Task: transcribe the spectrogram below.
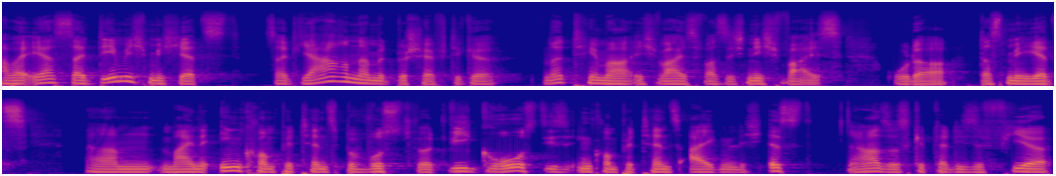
Aber erst seitdem ich mich jetzt seit Jahren damit beschäftige, ne, Thema, ich weiß, was ich nicht weiß, oder dass mir jetzt ähm, meine Inkompetenz bewusst wird, wie groß diese Inkompetenz eigentlich ist. Ja, also es gibt ja diese vier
